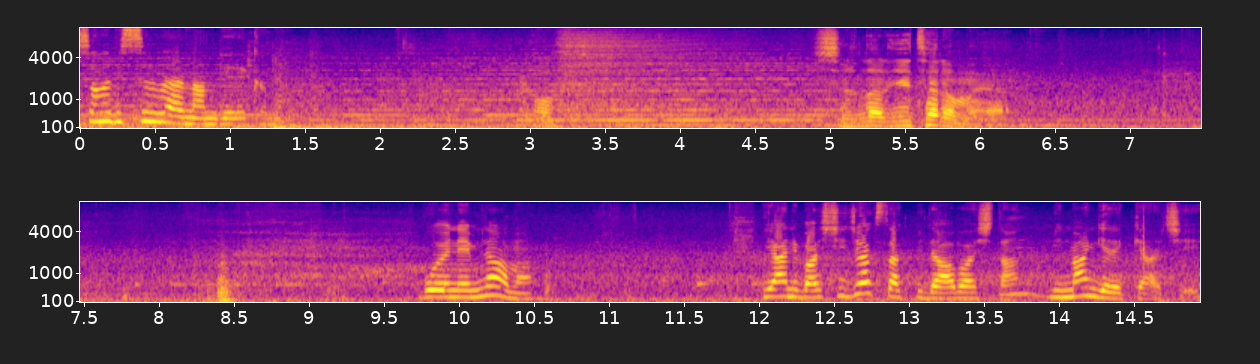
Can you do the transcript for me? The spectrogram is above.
Sana bir sır vermem gerek ama. Of. Sırlar yeter ama ya. Bu önemli ama. Yani başlayacaksak bir daha baştan bilmen gerek gerçeği.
